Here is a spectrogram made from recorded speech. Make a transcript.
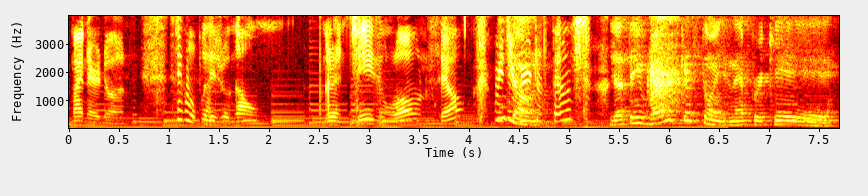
mais nerdola. Né? Será que eu vou poder jogar um Grand Chase, um LOL no céu? Me então, divirto tanto. Já tem várias questões, né? Porque,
